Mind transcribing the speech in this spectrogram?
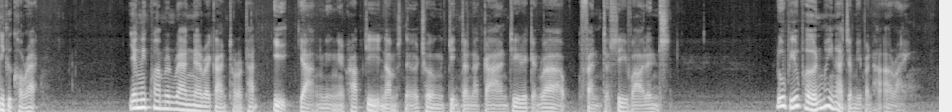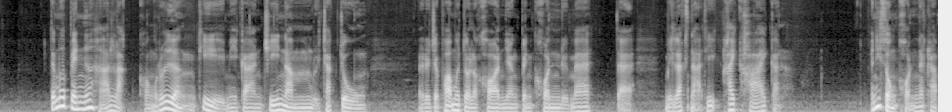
นี่คือข้อแรก ยังมีความรุนแรงในรายการโทรทัศน์อีกอย่างหนึ่งนะครับ ที่นำเสนอเชิงจินตนาการที่เรียกกันว่า fantasy violence ดูผิวเผินไม่น่าจะมีปัญหาอะไร แต่เมื่อเป็นเนื้อหาหลักของเรื่องที่มีการชี้นำหรือชักจูงโดยเฉพาะเมื่อตัวละครยังเป็นคนหรือแม้แต่ มีลักษณะที่คล้ายๆกัน อันนี้ส่งผลนะครับ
